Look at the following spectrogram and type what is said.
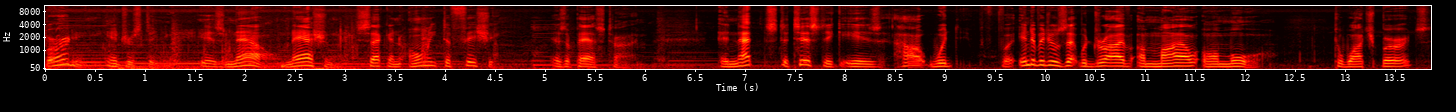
Birding, interestingly, is now nationally second only to fishing as a pastime. And that statistic is how would, for individuals that would drive a mile or more to watch birds,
